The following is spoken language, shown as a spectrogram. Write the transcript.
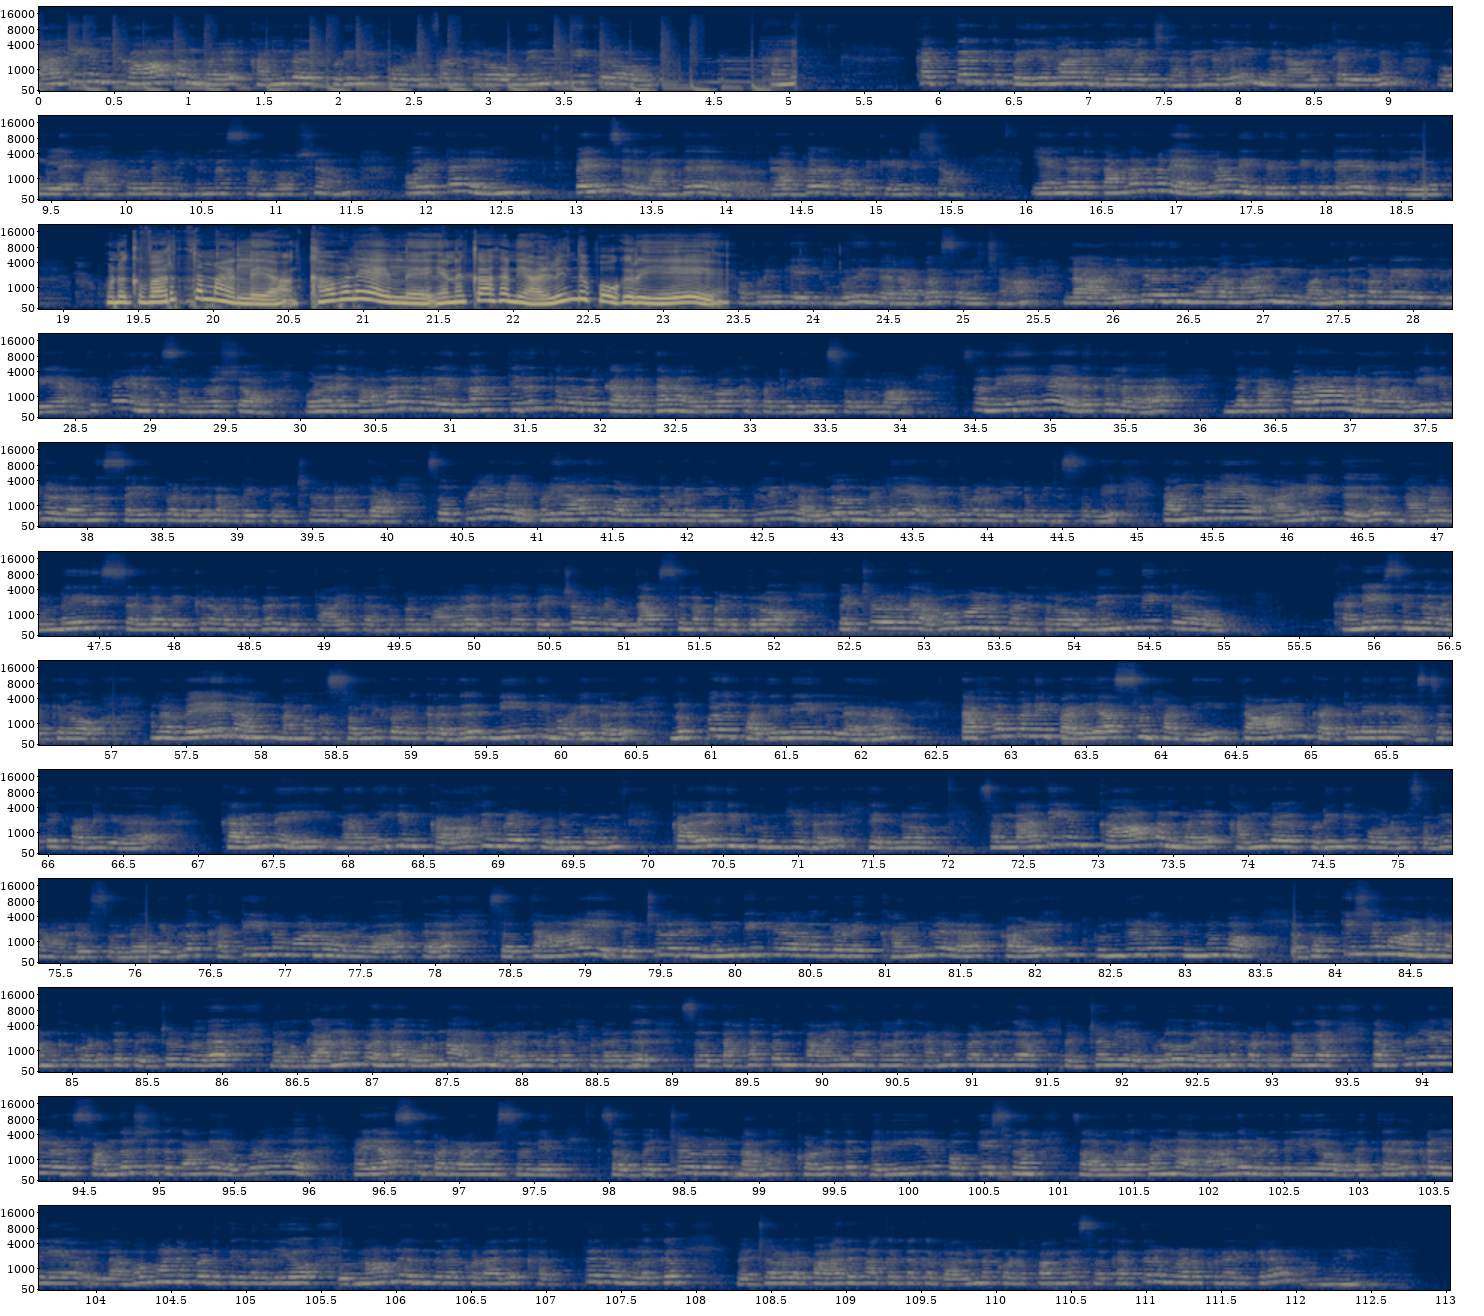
நதியின் காகங்கள் கண்களை பிடுங்கி போடும் படுத்துறோம் நிந்திக்கிறோம். கத்தருக்கு பிரியமான தேவ ஜனங்களே இந்த நாட்கள்லையும் உங்களை பார்ப்பதில் மிகுந்த சந்தோஷம். ஒரு டைம் பென்சில் வந்து ரப்பரை பார்த்து கேட்டுச்சான் என்னோட தவறுகளை எல்லாம் நீ திருத்திக்கிட்டே இருக்கிறீ உனக்கு வருத்தமா இல்லையா? கவலையா இல்லை எனக்காக நீ அழிந்து போகிறியே. கேட்கும்போது இந்த ரப்பர் சொல்லிச்சான் நான் அழிகிறதன் மூலமா நீ வளர்ந்து கொண்டே இருக்கிறியே அதுதான் எனக்கு சந்தோஷம். உன்னோட தவறுகளை எல்லாம் திருத்துவதற்காகத்தான் நான் உருவாக்கப்பட்டிருக்கேன்னு சொல்லுமா? ஸோ அநேக இடத்துல இந்த ரப்பராக நம்ம வீடுகள்ல இருந்து செயல்படுவது நம்முடைய பெற்றோர்கள் தான். ஸோ பிள்ளைகள் எப்படியாவது வளர்ந்து விட வேண்டும் பிள்ளைகள் நல்ல ஒரு நிலையை அடைந்து விட வேண்டும் என்று சொல்லி தங்களே அழைத்து நம்மளை முன்னேறி செல்ல வைக்கிறவர்கள் தான் இந்த தாய் தகப்பன்மார்கள். பெற்றோர்களை உதாசீனப்படுத்துகிறோம் பெற்றோர்களை அவமானப்படுத்துகிறோம் நிந்திக்கிறோம் கண்ணீர் சிந்த வைக்கிறோம். ஆனால் வேதம் நமக்கு சொல்லி கொடுக்கிறது நீதிமொழிகள் முப்பது பதினேழுல தகப்பனை பரியாசம் பண்ணி தாயின் கட்டளைகளை அசட்டை பண்ணுகிற கண்ணை நதியின் காகங்கள் பிடுங்கும் கழுகின் குன்றுகள் தின்னும். ஸோ நதியின் காகங்கள் கண்களை பிடுங்கி போடும் சொல்லி ஆண்டவர் சொல்கிறாங்க எவ்வளோ கடினமான ஒரு வார்த்தை. ஸோ தாயை பெற்றோரை நிந்திக்கிறவர்களுடைய கண்களை கழுகின் குன்றுகள் தின்னுமா? பொக்கிஷமா ஆண்டவர் நமக்கு கொடுத்த பெற்றோர்களை நம்ம கனம் பண்ண ஒரு நாளும் மறந்து விடக்கூடாது ஸோ தகப்பன் தாய்மார்களை கனம் பண்ணுங்க. பெற்றோர்கள் எவ்வளோ வேதனைப்பட்டிருக்காங்க. தன் பிள்ளைகளோட சந்தோஷத்துக்காக எவ்வளவு பிரயாசப்படுறாங்கன்னு சொல்லி. ஸோ பெற்றோர்கள் நமக்கு கொடுத்த பெரிய பொக்கிஷம் ஸோ அவங்கள கொண்டு அனாதை விடத்துலையோ இல்லை தெருக்களிலேயோ இல்லை அவமானப்படுத்துகிறதுலையோ ஒரு நாள் இருந்துடக்கூடாது. கத்தர் உங்களுக்கு பெற்றோர்களை பாதுகாக்கத்தக்க பலனை கொடுப்பாங்க. ஸோ கத்தர் உங்களோட கூட இருக்கிறார். ஆமென்.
